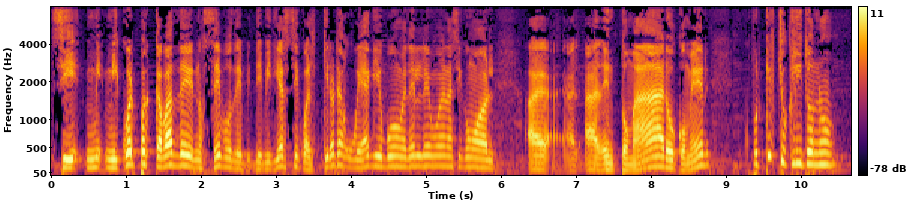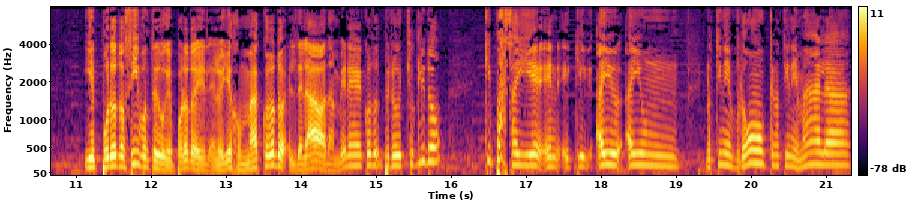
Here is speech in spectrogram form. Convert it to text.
si mi, mi cuerpo es capaz de, no sé, pues, de, de pitearse cualquier otra weá que yo puedo meterle, weón, así como al, a, a- en tomar o comer, ¿por qué el choclito no? Y el poroto sí, ponte tú, que el poroto, el, el ollejo es más cototo, el de lava también es cototo, pero el choclito, ¿qué pasa ahí? En, en- que hay, hay un... ¿Nos tiene bronca, nos tiene mala?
